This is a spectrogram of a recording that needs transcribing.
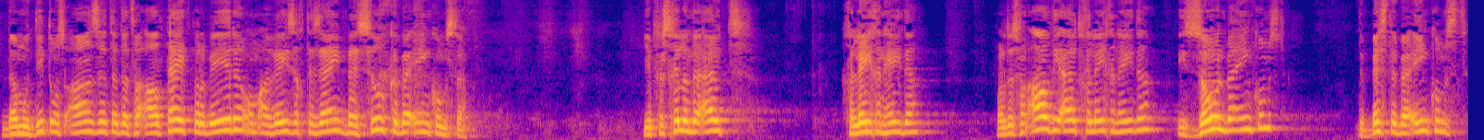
dan moet dit ons aanzetten dat we altijd proberen om aanwezig te zijn bij zulke bijeenkomsten. Je hebt verschillende uitgelegenheden, maar dus van al die uitgelegenheden is zo'n bijeenkomst de beste bijeenkomst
